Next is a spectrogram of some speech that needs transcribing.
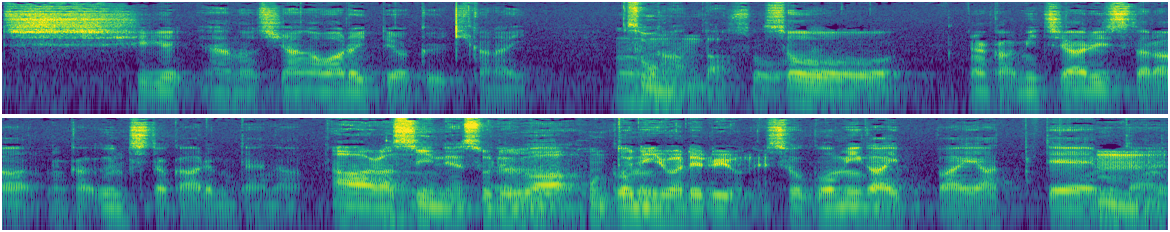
しあの治安が悪いってよく聞かない。そうなんだ。そうなんか道歩いてたらなんかうんちとかあるみたいな。ああらしいね。それは本当に言われるよね、そうゴミがいっぱいあってみたいな、うん。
